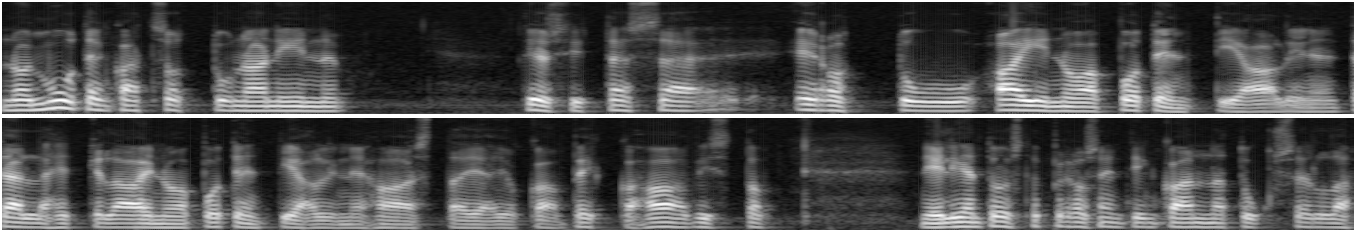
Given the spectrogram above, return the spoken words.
noin muuten katsottuna, niin tietysti tässä erottuu ainoa potentiaalinen, tällä hetkellä ainoa potentiaalinen haastaja, joka on Pekka Haavisto 14 prosentin kannatuksella.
